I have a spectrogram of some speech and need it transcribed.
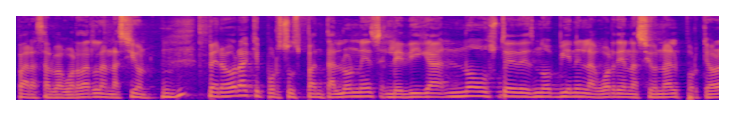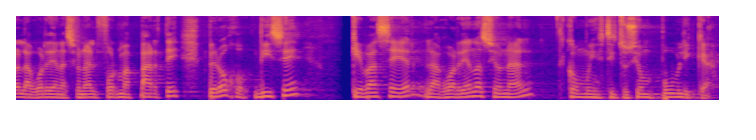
Para salvaguardar la nación. Pero ahora que por sus pantalones le diga, no, ustedes no vienen la Guardia Nacional porque ahora la Guardia Nacional forma parte, pero ojo, dice que va a ser la Guardia Nacional como institución pública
